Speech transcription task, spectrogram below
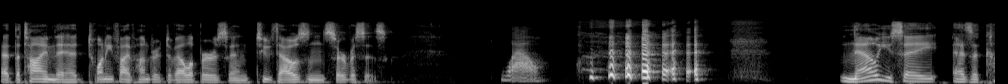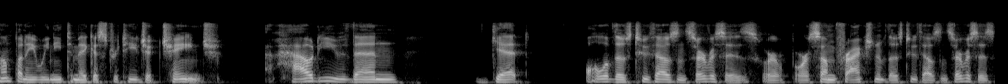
at the time they had 2,500 developers and 2,000 services. Wow. now you say, as a company, we need to make a strategic change. How do you then get all of those 2,000 services, or, or some fraction of those 2,000 services,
